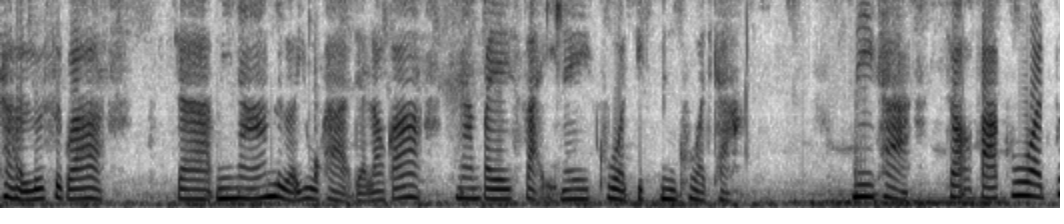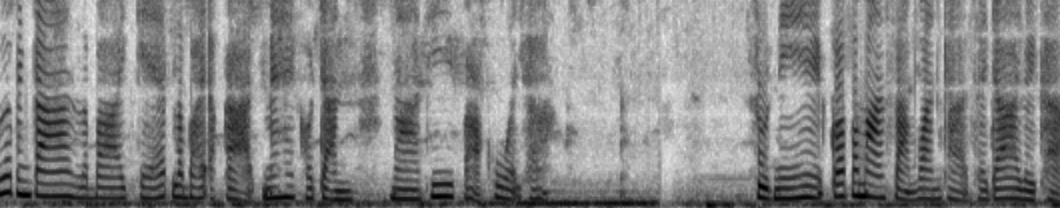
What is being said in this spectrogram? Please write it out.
ค่ะรู้สึกว่าจะมีน้ำเหลืออยู่ค่ะ เดี๋ยวเราก็นำไปใส่ในขวดอีกหนึ่งขวดค่ะ นี่ค่ะ เจาะฝาขวดเพื่อเป็นการระบายแก๊สระบายอากาศไม่ให้เขาดันมาที่ฝาขวดค่ะ สูตรนี้ก็ประมาณ 3 วันค่ะใช้ได้เลยค่ะ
